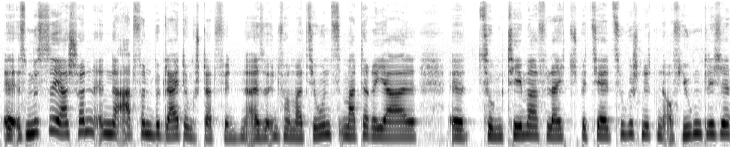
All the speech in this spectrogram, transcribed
Äh, es müsste ja schon eine Art von Begleitung stattfinden, also Informationsmaterial äh, zum Thema vielleicht speziell zugeschnitten auf Jugendliche.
